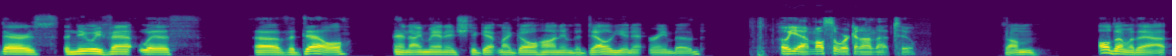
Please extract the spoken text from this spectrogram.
there's a new event with uh, Videl, and I managed to get my Gohan and Videl unit rainbowed. Oh yeah, I'm also working on that too. So I'm all done with that.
